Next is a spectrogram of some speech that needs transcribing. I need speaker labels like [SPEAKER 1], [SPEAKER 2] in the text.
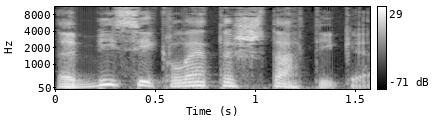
[SPEAKER 1] a bicicleta estática.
